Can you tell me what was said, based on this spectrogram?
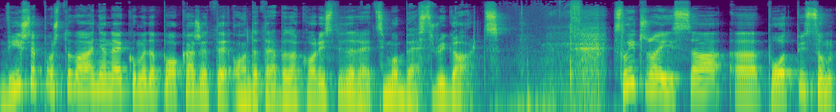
više poštovanja nekome da pokažete, onda treba da koristite recimo best regards. Slično je i sa uh, potpisom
